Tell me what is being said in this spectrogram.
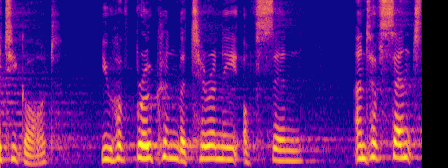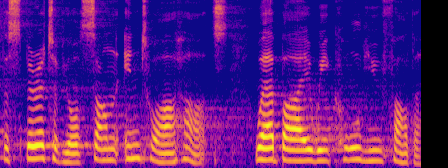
Almighty God, you have broken the tyranny of sin and have sent the Spirit of your Son into our hearts, whereby we call you Father.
